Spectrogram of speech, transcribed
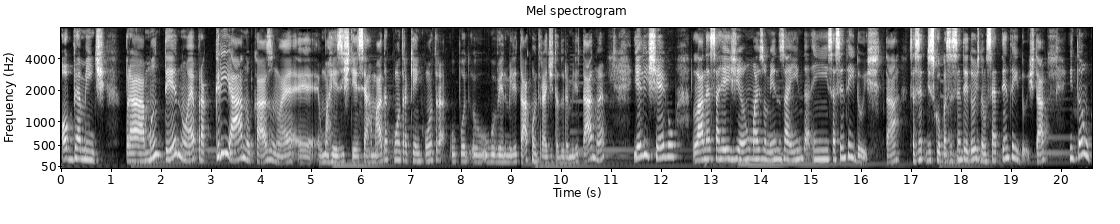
obviamente para manter, não é, para criar, no caso, não é, é, uma resistência armada contra quem contra o, o, o, governo militar, contra a ditadura militar, não é? E eles chegam lá nessa região mais ou menos ainda em 62, tá? Desculpa, 62 não, 72, tá? Então,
